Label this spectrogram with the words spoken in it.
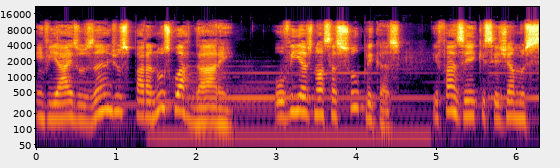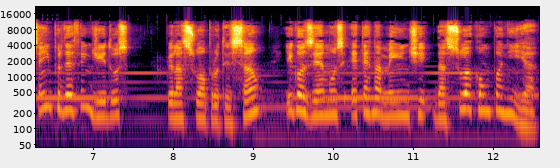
enviais os anjos para nos guardarem, ouvi as nossas súplicas e fazei que sejamos sempre defendidos pela sua proteção e gozemos eternamente da sua companhia.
